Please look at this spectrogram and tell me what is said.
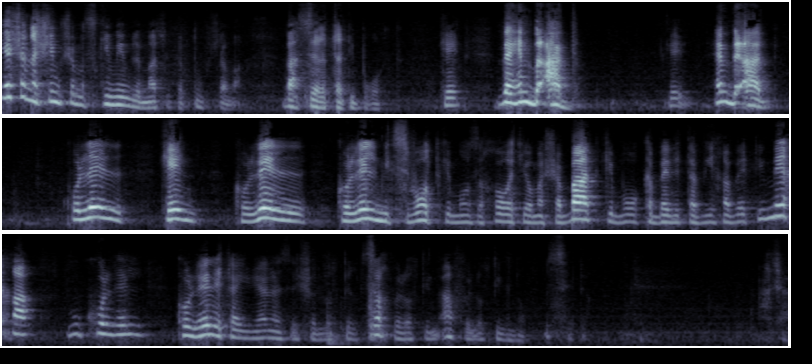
יש אנשים שמסכימים למה שכתוב שם בעשרת הדיברות, כן? והם בעד, כן? הם בעד, כולל, כן, כולל, כולל מצוות כמו זכור את יום השבת, כמו כבד את אביך ואת אמך, הוא כולל, כולל את העניין הזה של לא תרצח ולא תנאף ולא תגנוב, בסדר. עכשיו,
